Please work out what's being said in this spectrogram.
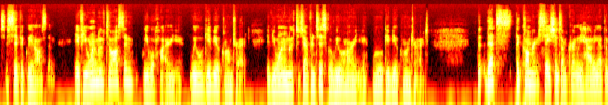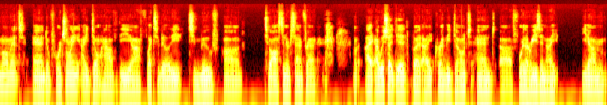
specifically in Austin. If you want to move to Austin, we will hire you. We will give you a contract. If you want to move to San Francisco, we will hire you. We will give you a contract. Th- that's the conversations I'm currently having at the moment, and unfortunately, I don't have the uh, flexibility to move uh, to Austin or San Fran. I, I wish I did, but I currently don't, and uh, for that reason, I you know, I'm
